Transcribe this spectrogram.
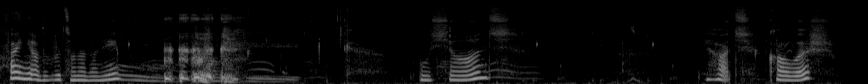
fajnie odwrócona do niej. Usiądź. I chodź, kołysz.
